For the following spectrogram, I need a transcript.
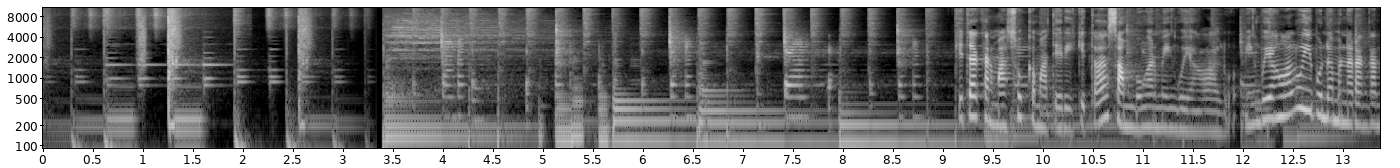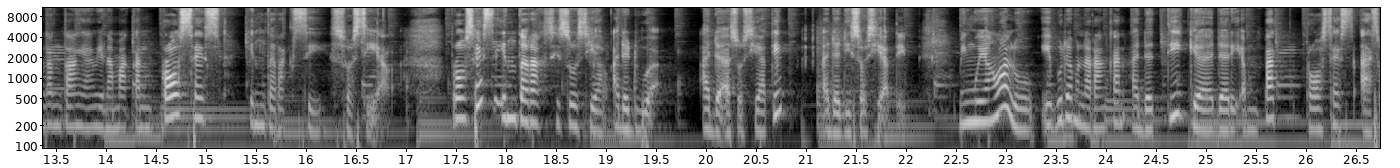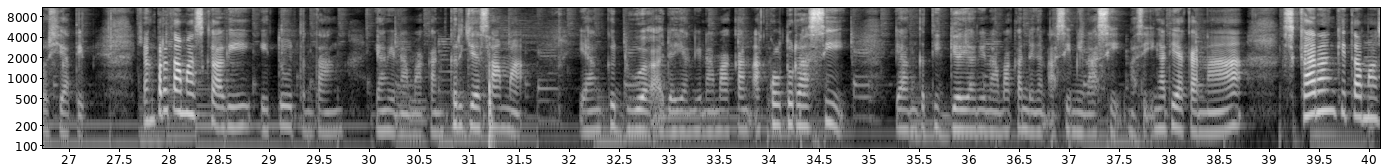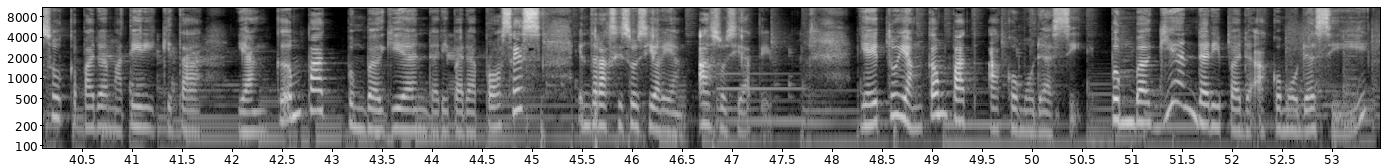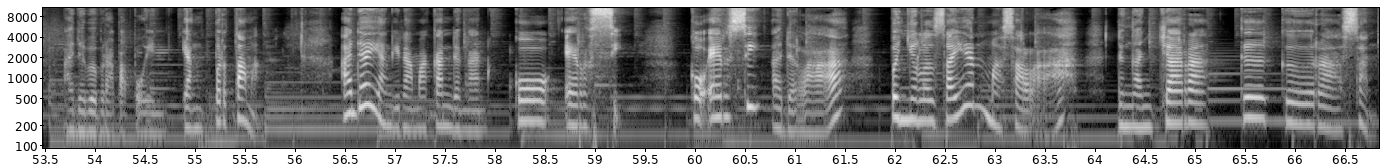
Kita akan masuk ke materi kita sambungan minggu yang lalu. Minggu yang lalu Ibunda menerangkan tentang yang dinamakan proses interaksi sosial. Proses interaksi sosial ada dua, ada asosiatif, ada disosiatif. Minggu yang lalu, Ibu sudah menerangkan ada tiga dari empat proses asosiatif. Yang pertama sekali itu tentang yang dinamakan kerjasama. Yang kedua ada yang dinamakan akulturasi. Yang ketiga yang dinamakan dengan asimilasi. Masih ingat ya karena sekarang kita masuk kepada materi kita yang keempat pembagian daripada proses interaksi sosial yang asosiatif. Yaitu yang keempat akomodasi. Pembagian daripada akomodasi ada beberapa poin. Yang pertama, ada yang dinamakan dengan koersi. Koersi adalah penyelesaian masalah dengan cara kekerasan.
